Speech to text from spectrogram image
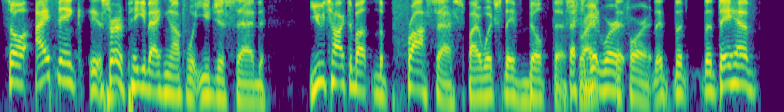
So I think, sort of piggybacking off what you just said, you talked about the process by which they've built this. That's a good word that, for it. That, that, that they have.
